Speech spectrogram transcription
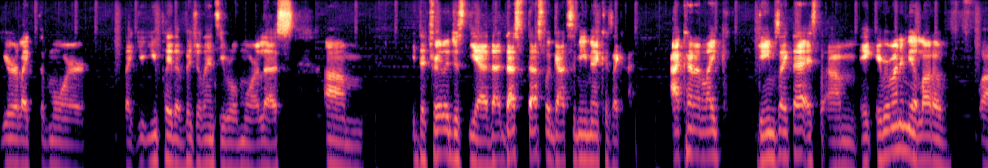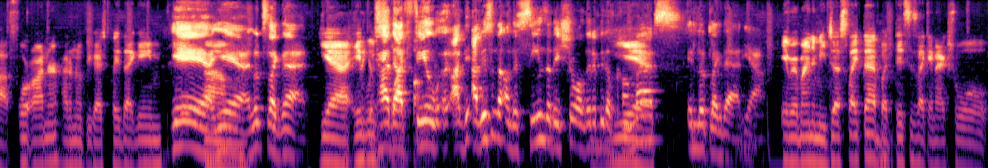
you're like the more like you, you play the vigilante role more or less. Um, the trailer just yeah that that's that's what got to me man because like I kind of like games like that. It's um it, it reminded me a lot of uh, For Honor. I don't know if you guys played that game. Yeah, Um, yeah, it looks like that. Yeah, it Like was. Had that Slide feel. I, least on the, on the scenes that they show a little bit of combat, Yes, it looked like that. Yeah. it reminded me just like that, but this is like an actual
